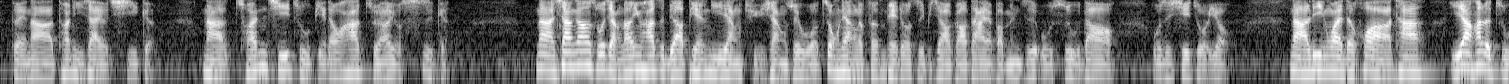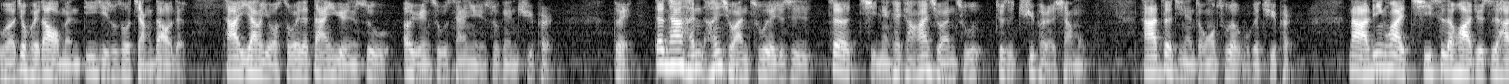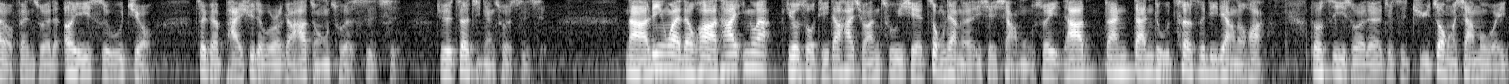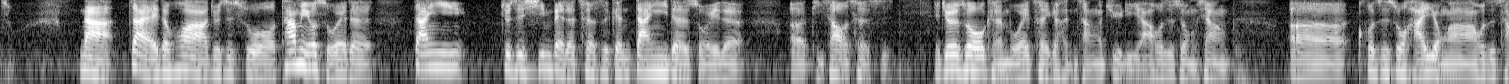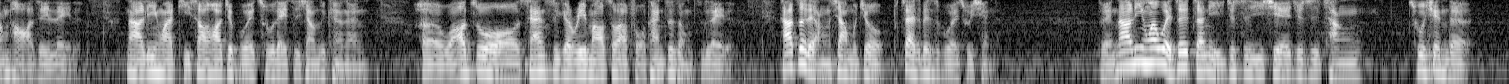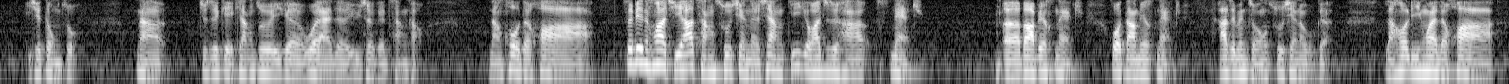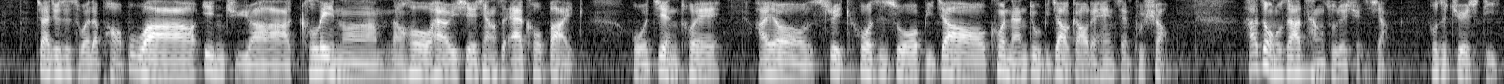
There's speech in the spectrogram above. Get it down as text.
对，那团体赛有七个，那传奇组别的话，它主要有四个。那像刚刚所讲到，因为它是比较偏力量取向，所以我重量的分配都是比较高，大概有百分之五十五到五十七左右。那另外的话，它一样，它的组合就回到我们第一集所所讲到的，它一样有所谓的单一元素、二元素、三元素跟 cheaper。对，但是他很很喜欢出的就是这几年可以看，他很喜欢出就是 cheaper 的项目。他这几年总共出了五个 cheaper。那另外其次的话，就是他有分所谓的二一四五九这个排序的 workout，他总共出了四次。就是这几年出的事情。那另外的话，他因为有所提到，他喜欢出一些重量的一些项目，所以他单单独测试力量的话，都是以所谓的就是举重的项目为主。那再来的话，就是说他们有所谓的单一就是心肺的测试，跟单一的所谓的呃体操的测试。也就是说，我可能不会测一个很长的距离啊，或者这种像呃，或是说海泳啊，或是长跑啊这一类的。那另外体操的话，就不会出类似像是可能。呃，我要做三十个 remount 啊，floor time 这种之类的，它这两个项目就在这边是不会出现的。对，那另外我也在整理，就是一些就是常出现的一些动作，那就是可以当做一个未来的预测跟参考。然后的话，这边的话，其实它常出现的，像第一个话就是它 snatch，呃，barbell snatch 或 dumbbell snatch，它这边总共出现了五个。然后另外的话。再就是所谓的跑步啊、硬举啊、clean 啊，然后还有一些像是 echo bike、火箭推，还有 streak，或是说比较困难度比较高的 handstand push up，它这种都是它常出的选项，或是 GHD。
